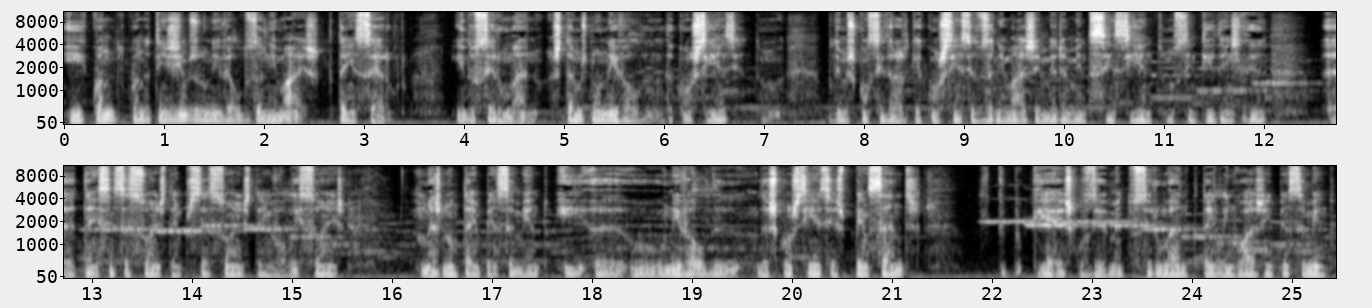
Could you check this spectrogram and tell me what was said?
E quando, quando atingimos o nível dos animais que têm cérebro e do ser humano, estamos no nível da consciência. Podemos considerar que a consciência dos animais é meramente senciente, no sentido em que uh, tem sensações, tem percepções, tem volições, mas não tem pensamento. E uh, o nível de, das consciências pensantes, que, que é exclusivamente do ser humano, que tem linguagem e pensamento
